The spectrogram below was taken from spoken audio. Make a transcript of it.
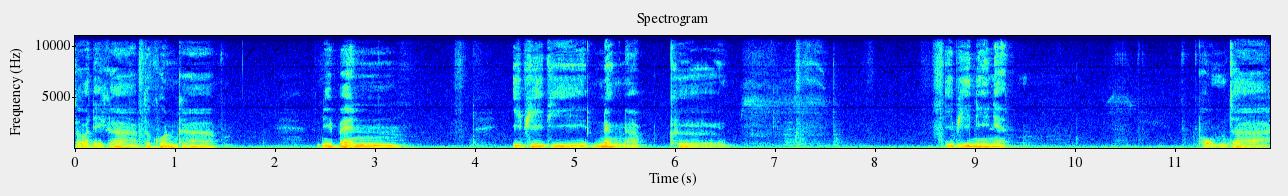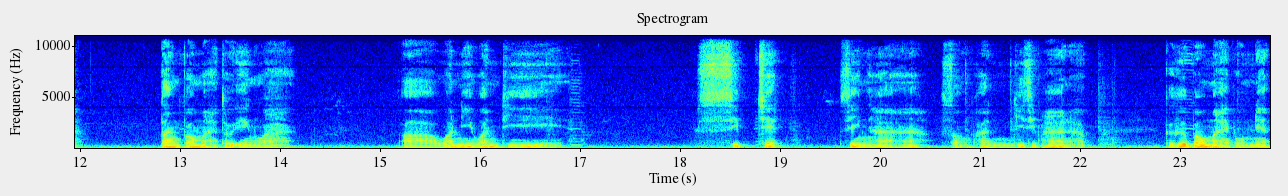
สวัสดีครับทุกคนครับ นี่เป็น EP ที่หนึ่งนะครับ คือ EP นี้เนี่ย ผมจะตั้งเป้าหมายตัวเองว่าาวันนี้วันที่ 17 สิงหา 2025 นะครับ ก็คือเป้าหมายผมเนี่ย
